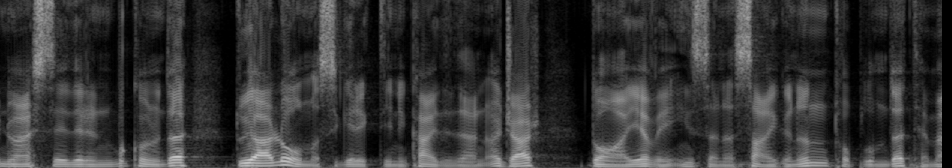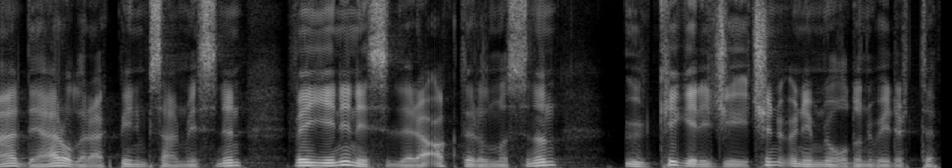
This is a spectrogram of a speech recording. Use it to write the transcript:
Üniversitelerin bu konuda duyarlı olması gerektiğini kaydeden Acar, doğaya ve insana saygının toplumda temel değer olarak benimsenmesinin ve yeni nesillere aktarılmasının ülke geleceği için önemli olduğunu belirtti.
